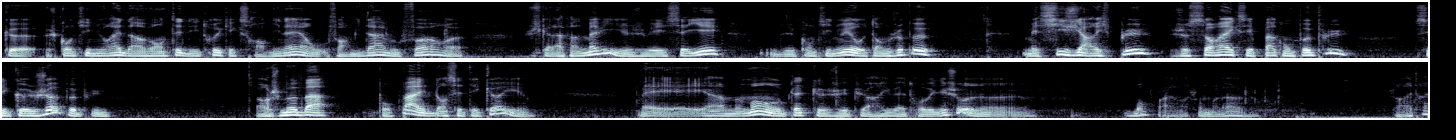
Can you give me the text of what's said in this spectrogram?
que je continuerais d'inventer des trucs extraordinaires ou formidables ou forts euh, jusqu'à la fin de ma vie. Je vais essayer de continuer autant que je peux. Mais si j'y arrive plus, je saurais que c'est pas qu'on peut plus, c'est que je peux plus. Alors je me bats pour pas être dans cet écueil, mais il y a un moment où peut-être que je vais plus arriver à trouver des choses. Bon, à ce moment-là, j'arrêterai.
